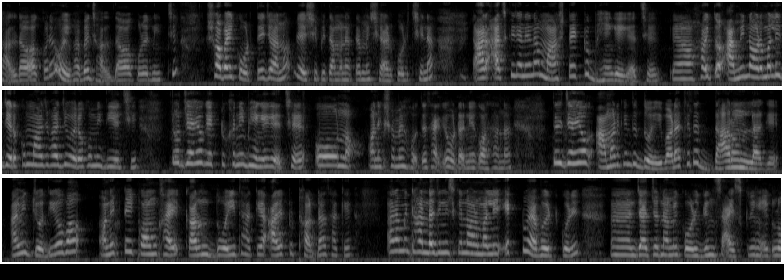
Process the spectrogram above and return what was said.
ঝাল দেওয়া করে, ওইভাবে ঝাল দেওয়া করে নিচ্ছি। সবাই করতে জানো রেসিপি তেমন একটা আমি শেয়ার করছি না। আর আজকে জানি না মাছটা একটু ভেঙে গেছে। হয়তো আমি নর্মালি যেরকম মাছ ভাজি ওরকমই দিয়েছি। তো যাই হোক, একটুখানি ভেঙে গেছে। ও অনেক সময় হতে থাকে, ওটা নিয়ে কথা নয়। তো যাই হোক, আমার কিন্তু দই বড়া খেতে দারুণ লাগে। আমি যদিও বা অনেকটাই কম খাই, কারণ দই থাকে আর একটু ঠান্ডা থাকে। আর আমি ঠান্ডা জিনিসকে নর্মালি একটু অ্যাভয়েড করি যার জন্য আমি কোল্ড ড্রিঙ্কস আইসক্রিম এগুলো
